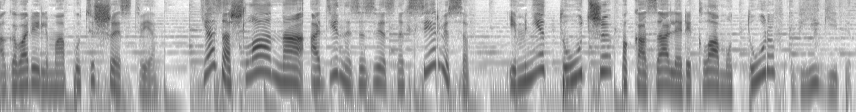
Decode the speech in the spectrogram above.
а говорили мы о путешествии, я зашла на один из известных сервисов, и мне тут же показали рекламу туров в Египет.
